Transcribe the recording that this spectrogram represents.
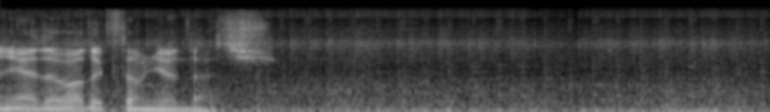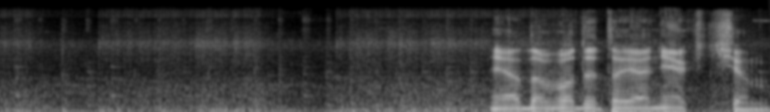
No nie, dowody chcą mnie dać. Ja dowody to ja nie chciem.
